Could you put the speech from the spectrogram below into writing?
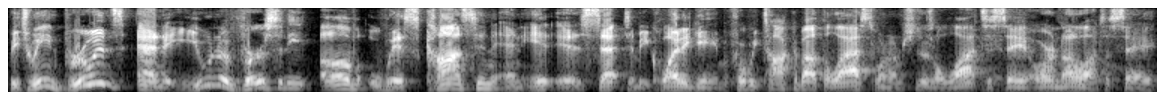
between Bruins and University of Wisconsin, and it is set to be quite a game. Before we talk about the last one, I'm sure there's a lot to say, or not a lot to say,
